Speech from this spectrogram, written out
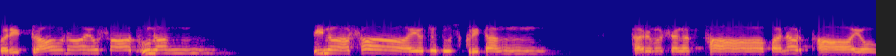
परित्राणाय साधूनां। विनाशाय च दुष्कृतं। धर्मसंस्थापनार्थाय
